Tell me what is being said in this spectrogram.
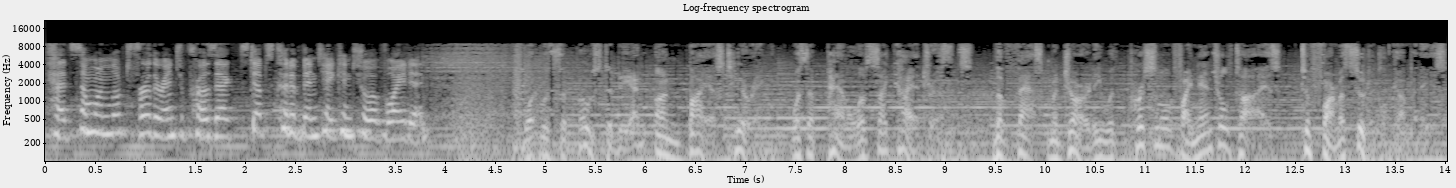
Had someone looked further into Prozac, steps could have been taken to avoid it. What was supposed to be an unbiased hearing was a panel of psychiatrists, the vast majority with personal financial ties to pharmaceutical companies.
